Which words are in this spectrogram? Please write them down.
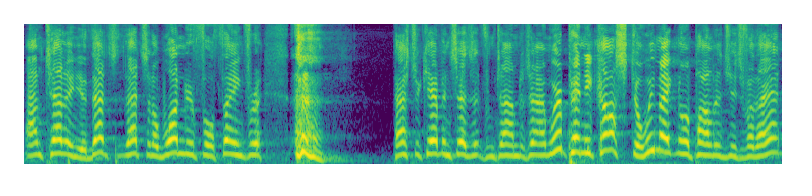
I'm telling you, that's, that's a wonderful thing for. Pastor Kevin says it from time to time. We're Pentecostal. We make no apologies for that.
